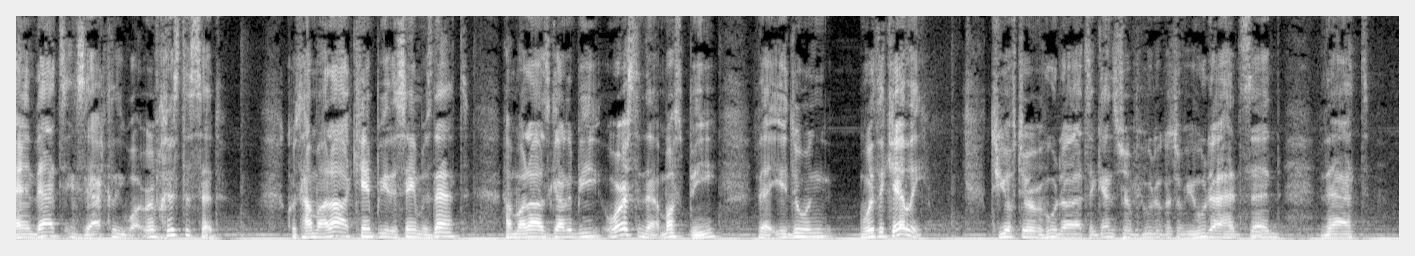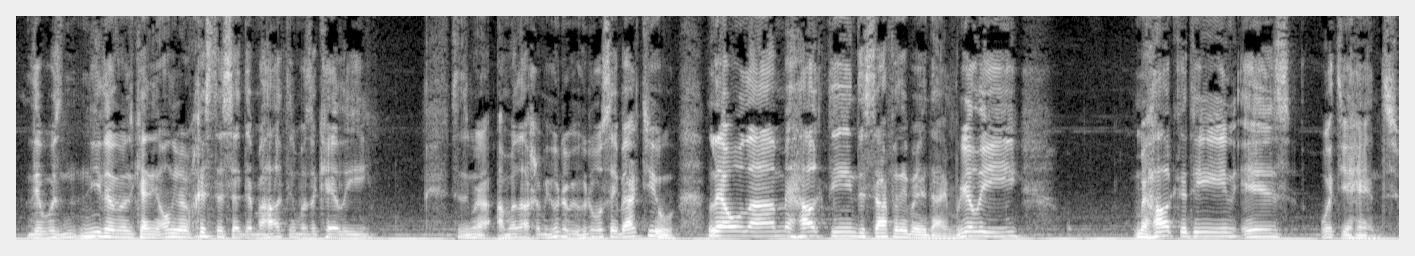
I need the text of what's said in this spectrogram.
And that's exactly what Rav Chisda said. Because hamara can't be the same as that. Hamara has got to be worse than that. Must be that you're doing with a keli. To Yufta Rav Huda, that's against Rav Huda, because Rav Huda had said that there was neither of them was a keli. Only Rav Chisda said that Mahalaktin was a keli. Says Amalach Rav Yehuda. Rav Yehuda will say back to you, Leolam desafele beyadayim. Really, mehalkatin is with your hands.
